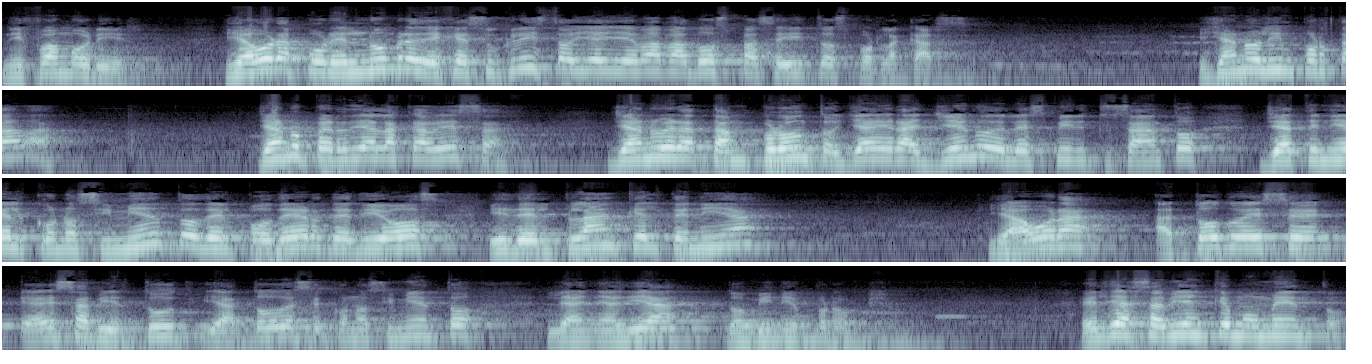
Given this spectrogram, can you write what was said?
ni fue a morir. Y ahora por el nombre de Jesucristo ya llevaba dos paseitos por la cárcel. Y ya no le importaba. Ya no perdía la cabeza. Ya no era tan pronto, ya era lleno del Espíritu Santo, ya tenía el conocimiento del poder de Dios y del plan que él tenía. Y ahora a todo ese, a esa virtud y a todo ese conocimiento le añadía dominio propio. Él ya sabía en qué momento.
